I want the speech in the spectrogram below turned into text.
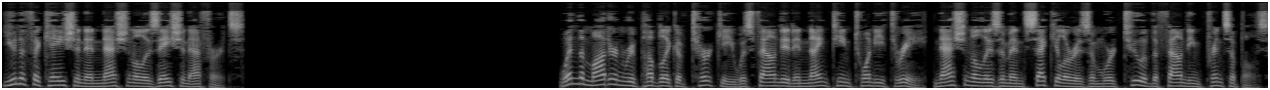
Unification and nationalization efforts When the modern Republic of Turkey was founded in 1923, nationalism and secularism were two of the founding principles.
